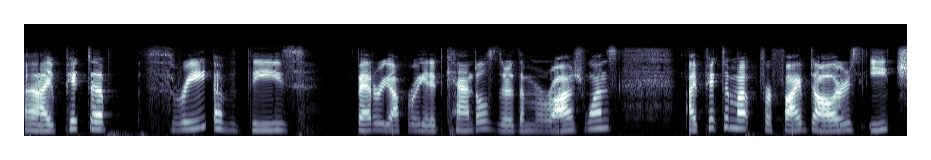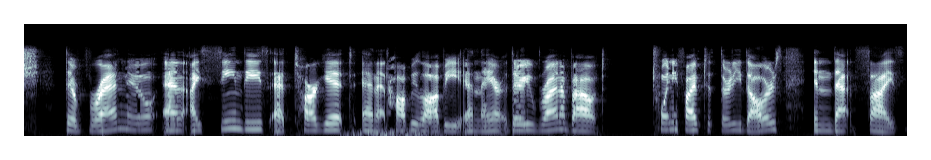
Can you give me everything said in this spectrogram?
I picked up three of these battery operated candles. They're the Mirage ones. I picked them up for five dollars each they're brand new, and I seen these at Target and at Hobby Lobby, and they are they run about twenty-five to thirty dollars in that size.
